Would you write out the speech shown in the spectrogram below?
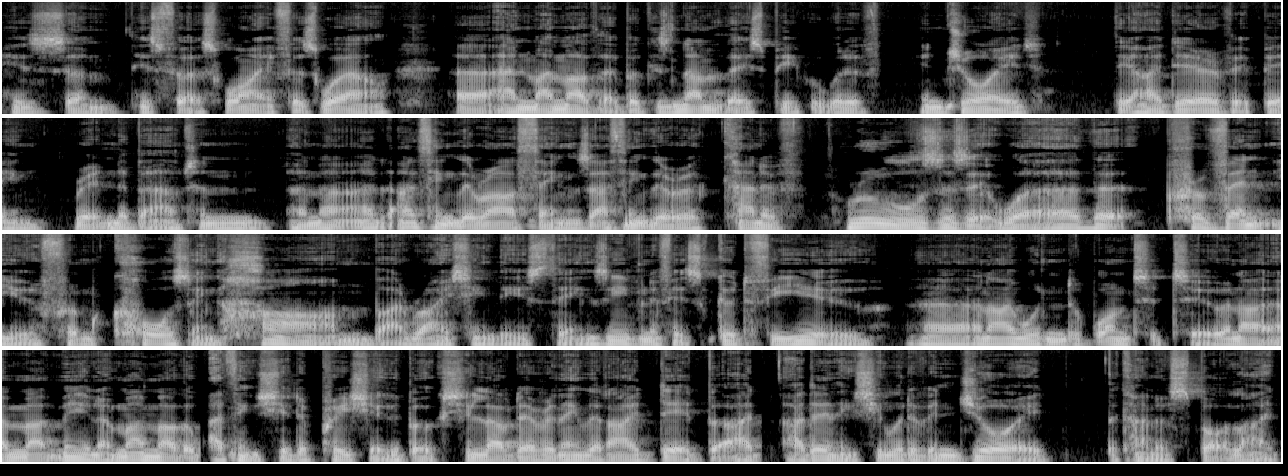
his um, his first wife as well, uh, and my mother, because none of those people would have enjoyed the idea of it being written about. And and I, I think there are things. I think there are kind of rules, as it were, that prevent you from causing harm by writing these things, even if it's good for you. Uh, and I wouldn't have wanted to. And I, and my, you know, my mother, I think she'd appreciate the book. She loved everything that I did, but I, I don't think she would have enjoyed the kind of spotlight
